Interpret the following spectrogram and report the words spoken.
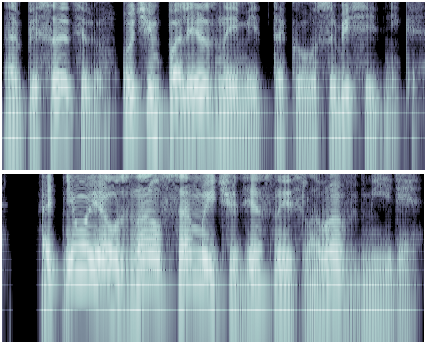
а писателю очень полезно иметь такого собеседника. От него я узнал самые чудесные слова в мире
